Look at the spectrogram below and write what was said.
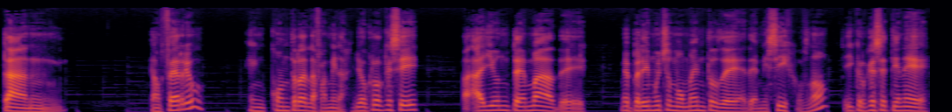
tan, tan férreo en contra de la familia. Yo creo que sí hay un tema de... Me perdí muchos momentos de, de mis hijos, ¿no? Y creo que se tiene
